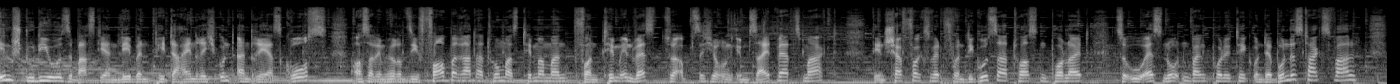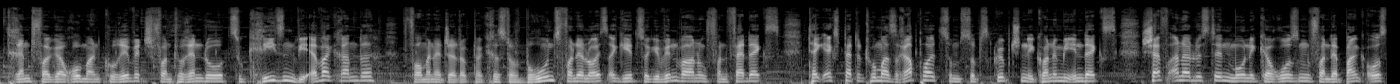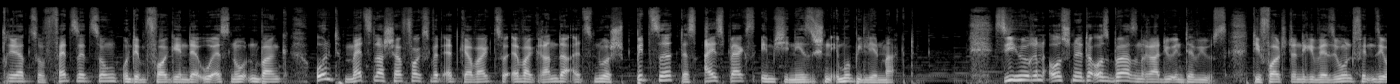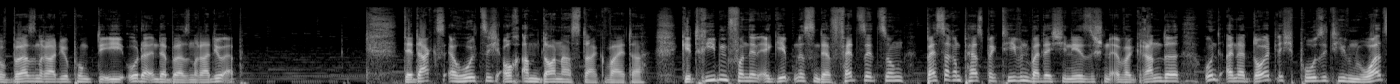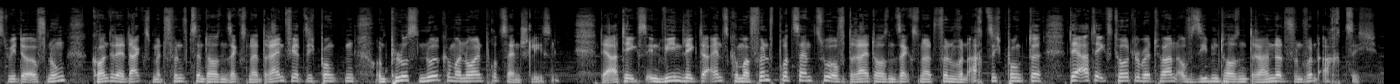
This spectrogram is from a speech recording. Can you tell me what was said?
Im Studio Sebastian Leben, Peter Heinrich und Andreas Groß. Außerdem hören Sie Vorberater Thomas Timmermann von Tim Invest zur Absicherung im Seitwärtsmarkt, den Chefvolkswirt von Digussa Thorsten Polleit zur US-Notenbankpolitik und der Bundestagswahl, Trendfolger Roman Kurewitsch von Torendo zu Krisen wie Evergrande, Vormanager Dr. Christoph Bruns von der Lois AG zur Gewinnwarnung von FedEx, Tech-Experte Thomas Rappold zum Subscription Economy Index, Chefanalystin Monika Rosen von der Bank Austria zur FED-Sitzung und dem Vorgehen der US-Notenbank und Metzler-Chefvolkswirt Edgar Weig zu Evergrande als nur Spitze des Eisbergs im chinesischen Immobilienmarkt. Sie hören Ausschnitte aus Börsenradio-Interviews. Die vollständige Version finden Sie auf börsenradio.de oder in der Börsenradio-App. Der DAX erholt sich auch am Donnerstag weiter. Getrieben von den Ergebnissen der FED-Sitzung, besseren Perspektiven bei der chinesischen Evergrande und einer deutlich positiven Wall Street-Eröffnung konnte der DAX mit 15.643 Punkten und plus 0,9% schließen. Der ATX in Wien legte 1,5% zu auf 3.685 Punkte, der ATX Total Return auf 7.385.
